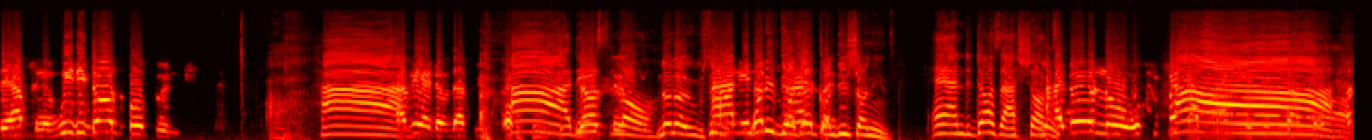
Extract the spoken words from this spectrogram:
the afternoon with the doors open. Ha. Have you heard of that before? Ah, this law. No, no. So what if there's air present- conditioning? and the doors are shut. I don't know. Ah,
